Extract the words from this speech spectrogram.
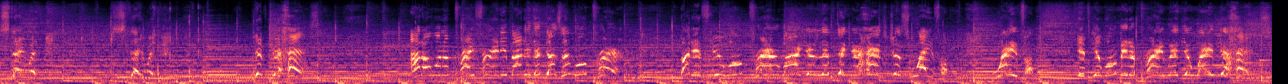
Stay with me. Stay with me. Lift your hands. I don't want to pray for anybody that doesn't want prayer. But if you want prayer while you're lifting your hands, just wave them. Wave them. If you want me to pray with you, wave your hands.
